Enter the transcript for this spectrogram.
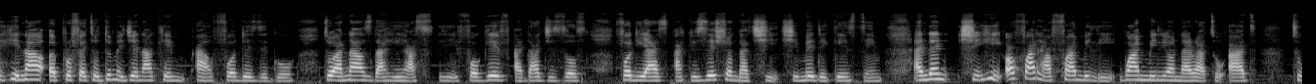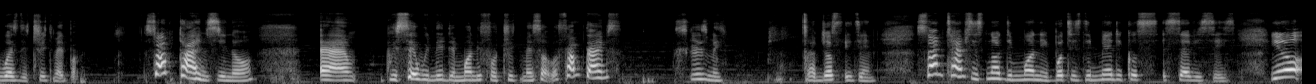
he now uh, prophet odumeje now came out four days ago to announce that he has he forgave ada jesus for the accusation that she she made against him. And then she he offered her family one million naira to add towards the treatment. But sometimes you know um we say we need the money for treatment. So sometimes excuse me I've just eaten. Sometimes it's not the money, but it's the medical services. You know,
